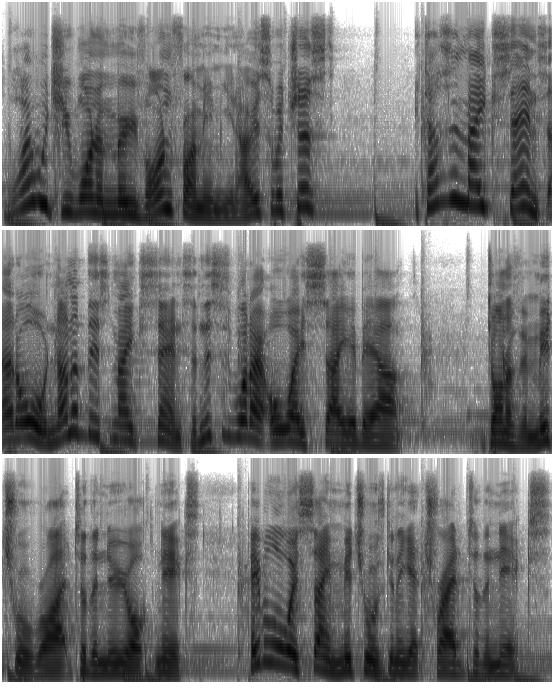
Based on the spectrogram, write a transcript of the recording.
Why would you want to move on from him, you know? So it just it doesn't make sense at all. None of this makes sense. And this is what I always say about Donovan Mitchell, right, to the New York Knicks. People always say Mitchell is going to get traded to the Knicks.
